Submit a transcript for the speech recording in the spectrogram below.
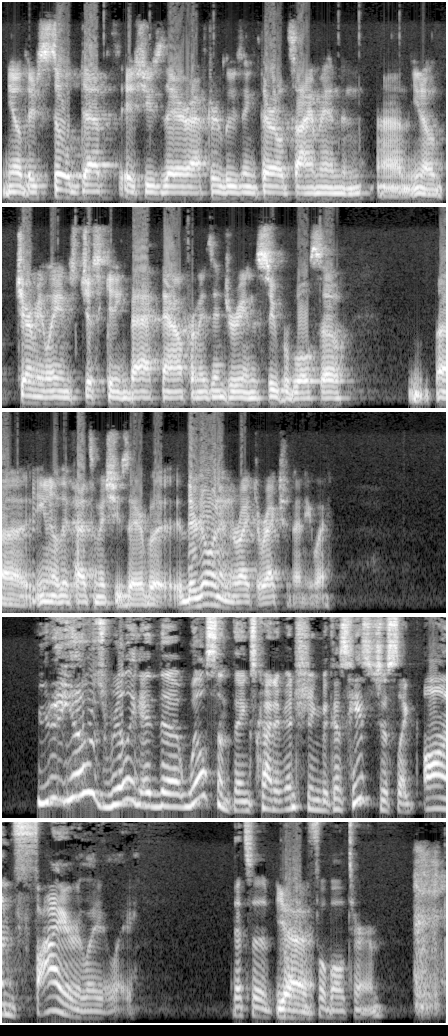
you know, there's still depth issues there after losing Tharold Simon, and um, you know Jeremy Lane's just getting back now from his injury in the Super Bowl. So uh, you know they've had some issues there, but they're going in the right direction anyway. You you know who's really? The Wilson thing's kind of interesting because he's just like on fire lately. That's a Yeah. football term.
